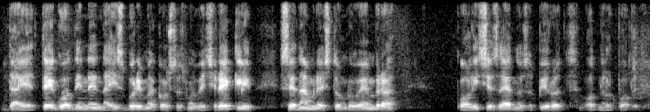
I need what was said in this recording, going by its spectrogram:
da je te godine na izborima, kao što smo već rekli, 17. novembra, koalicija zajedno za Pirot odnela pobedu.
